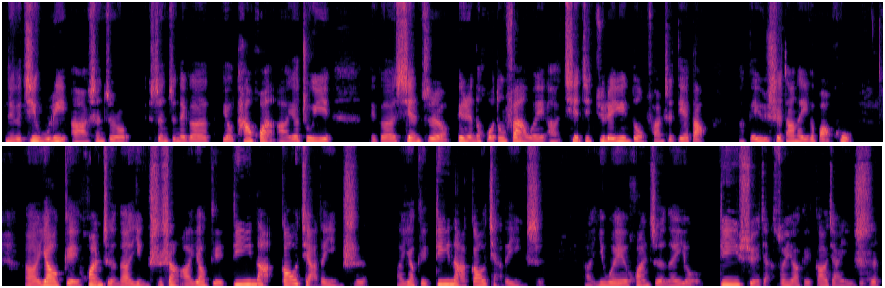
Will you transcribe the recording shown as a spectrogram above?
那个肌无力啊，甚至甚至那个有瘫痪啊，要注意那个限制病人的活动范围啊，切忌剧烈运动，防止跌倒啊，给予适当的一个保护。呃，要给患者呢饮食上啊，要给低钠高钾的饮食。啊，要给低钠高钾的饮食啊，因为患者呢有低血钾，所以要给高钾饮食；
